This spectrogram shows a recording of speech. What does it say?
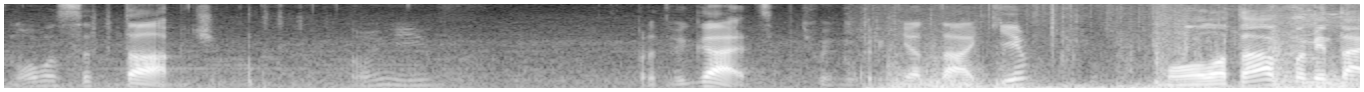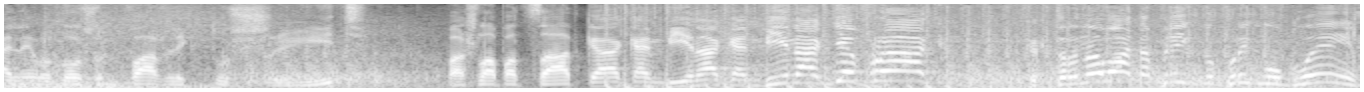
снова сетапчик. Ну и продвигается реке атаки. Молотов. Моментально его должен Фарлик тушить. Пошла подсадка. Комбина, комбина. Где фраг? Как-то рановато прыгнул, прыгнул Блейм.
